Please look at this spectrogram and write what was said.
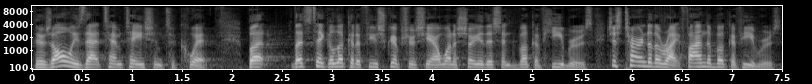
There's always that temptation to quit. But let's take a look at a few scriptures here. I want to show you this in the book of Hebrews. Just turn to the right, find the book of Hebrews.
